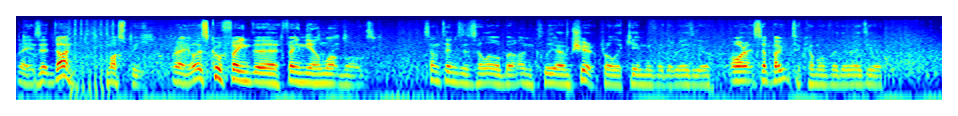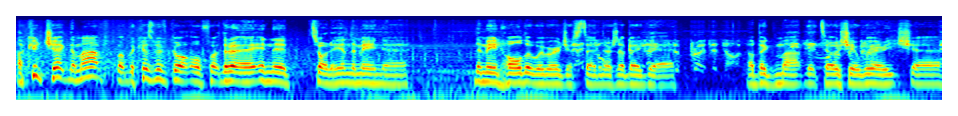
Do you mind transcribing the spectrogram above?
Right, is it done? Must be. Right, let's go find the find the unlock vaults. Sometimes it's a little bit unclear. I'm sure it probably came over the radio, or it's about to come over the radio. I could check the map, but because we've got off there uh, in the sorry in the main uh, the main hall that we were just in, there's a big uh, a big map that tells you where each uh,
